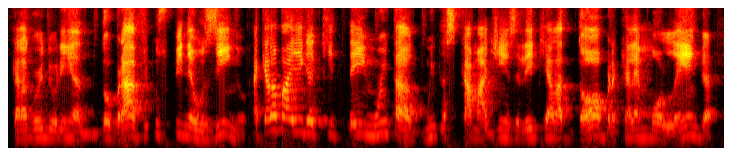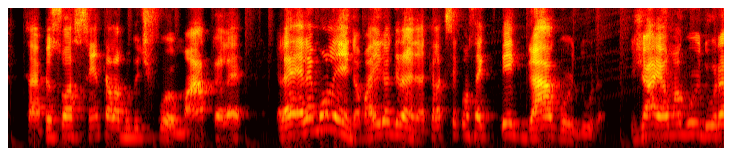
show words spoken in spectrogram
aquela gordurinha dobrada, fica os pneuzinhos. Aquela barriga que tem muita, muitas camadinhas ali, que ela dobra, que ela é molenga. Tá? A pessoa senta, ela muda de formato, ela é, ela é, ela é molenga, barriga grande, aquela que você consegue pegar a gordura. Já é uma gordura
